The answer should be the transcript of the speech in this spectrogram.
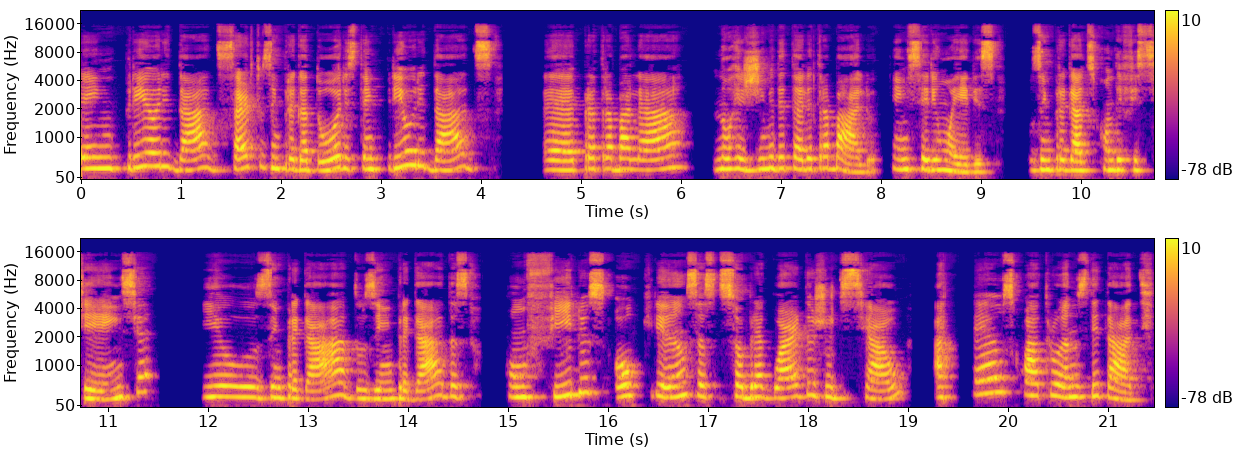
têm prioridades, certos empregadores têm prioridades é, para trabalhar no regime de teletrabalho. Quem seriam eles? Os empregados com deficiência e os empregados e empregadas com filhos ou crianças sob a guarda judicial até os quatro anos de idade.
